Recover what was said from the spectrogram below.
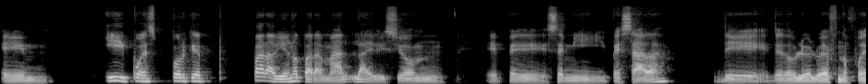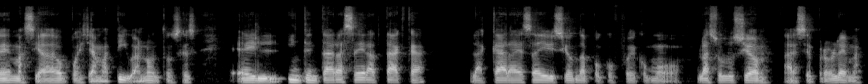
Em, y pues porque para bien o para mal, la edición eh, semi pesada de, WWF no fue demasiado pues llamativa, ¿no? Entonces, el intentar hacer ataca la cara de esa división tampoco fue como la solución a ese problema.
